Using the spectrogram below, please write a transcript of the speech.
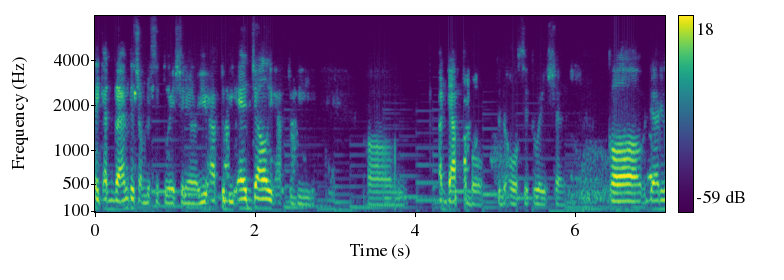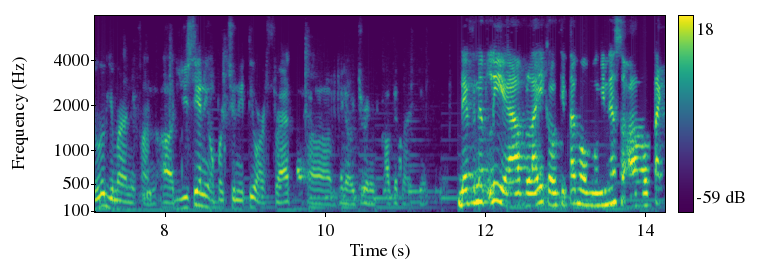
take advantage of the situation. You know, you have to be agile, you have to be um, adaptable to the whole situation. Kalau dari lu gimana nih, Van? Uh, do you see any opportunity or threat, uh, you know, during COVID-19? Definitely ya, apalagi kalau kita ngomonginnya soal tech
